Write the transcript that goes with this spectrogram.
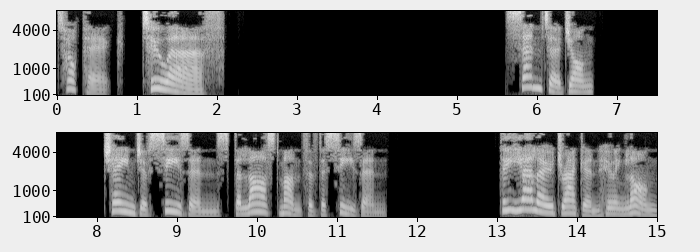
Topic. To Earth. Center Zhong Change of seasons the last month of the season. The yellow dragon Huanglong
